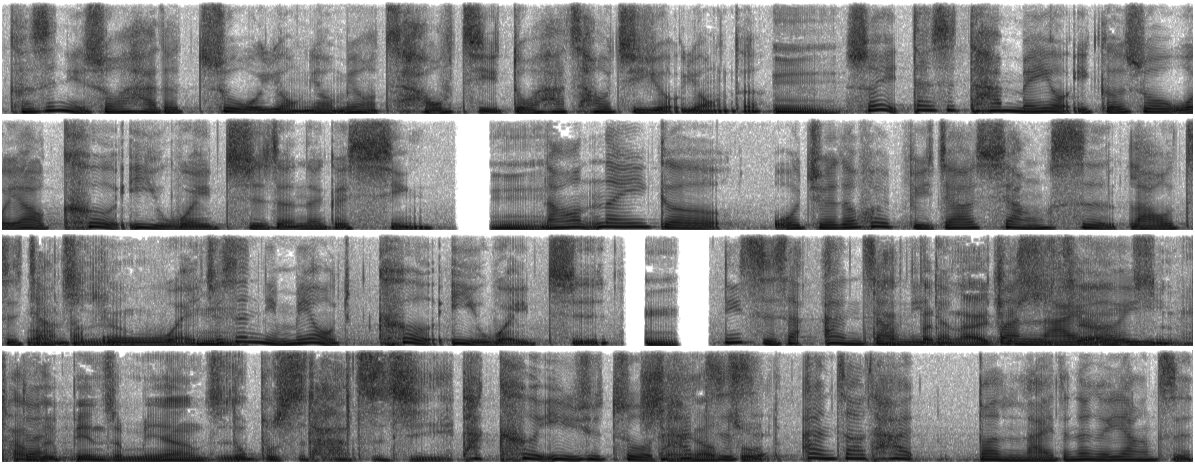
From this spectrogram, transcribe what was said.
可是你说它的作用有没有超级多？它超级有用的。嗯，所以，但是它没有一个说我要刻意为之的那个心。嗯，然后那一个，我觉得会比较像是老子讲的无为，就是你没有刻意为之。嗯。你只是按照你的本来而已，他会变怎么样子都不是他自己，他刻意去做，他只是按照他本来的那个样子，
